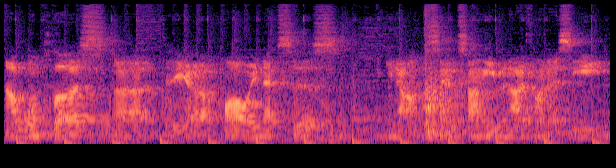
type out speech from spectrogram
uh, OnePlus, uh, the uh, Huawei Nexus, you know, Samsung, even iPhone SE.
